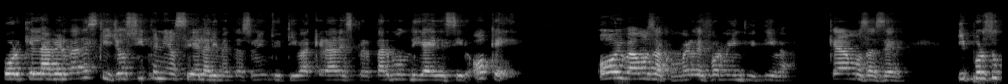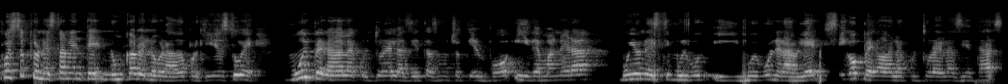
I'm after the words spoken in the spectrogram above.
porque la verdad es que yo sí tenía así de la alimentación intuitiva, que era despertarme un día y decir, ok, hoy vamos a comer de forma intuitiva, ¿qué vamos a hacer? Y por supuesto que honestamente nunca lo he logrado porque yo estuve muy pegada a la cultura de las dietas mucho tiempo y de manera muy honesta y muy, y muy vulnerable sigo pegada a la cultura de las dietas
